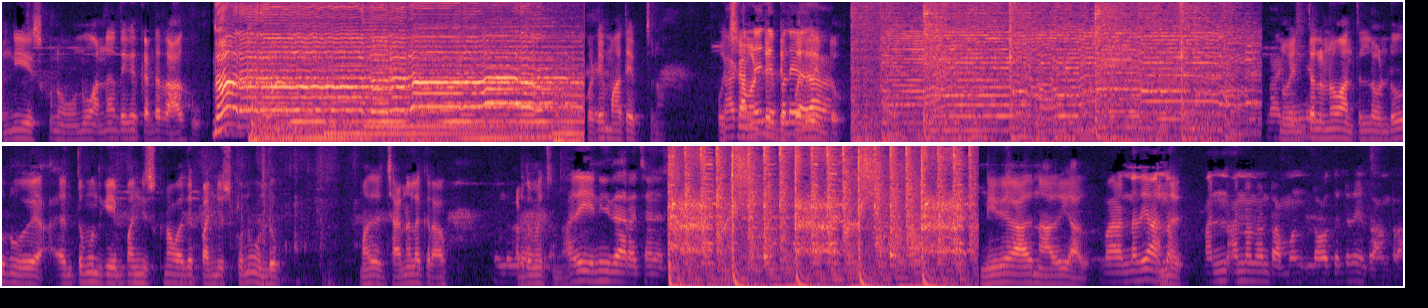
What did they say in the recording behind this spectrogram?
అన్నీ చేసుకున్నావు నువ్వు అన్న దగ్గర కంటే రాకు. ఒకటే మాట చెప్తున్నా. వచ్చినామంటే దెబ్బలు. తింటావు. నువ్వు ఎంతలోనో అంతలో ఉండు. నువ్వు ఎంత ముందుకు ఏం పని చేసుకున్నావు అదే పని చేసుకుని ఉండు. మా ఛానల్కి రాకు. అర్థమవుతుందా? అరే నీదారా ఛానల్. నీదే కాదు నాది కాదు. మరి అన్నది అన్న. అన్నది. అన్న అన్న నన్ను రమ్మని రావద్దంటే నేను రాను రా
